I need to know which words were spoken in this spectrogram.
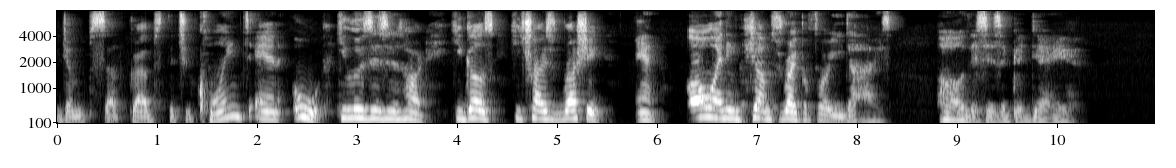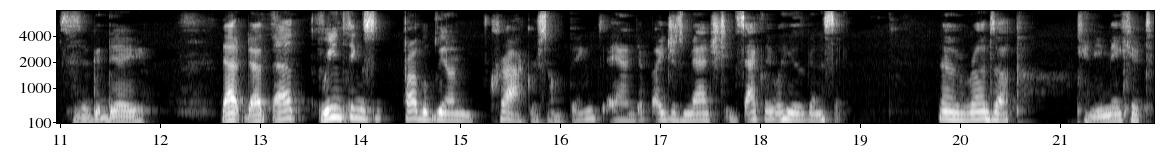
He jumps up, grabs the two coins, and oh, he loses his heart. He goes, he tries rushing, and oh, and he jumps right before he dies. Oh, this is a good day. This is a good day. That that that green thing's probably on crack or something, and I just matched exactly what he was gonna say. Now he runs up. Can he make it?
